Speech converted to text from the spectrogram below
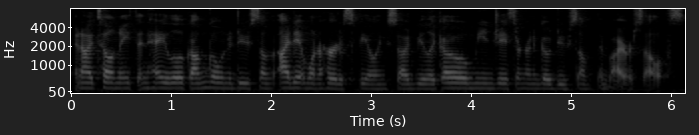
And I tell Nathan, hey, look, I'm going to do some. I didn't want to hurt his feelings, so I'd be like, oh, me and Jace are going to go do something by ourselves.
